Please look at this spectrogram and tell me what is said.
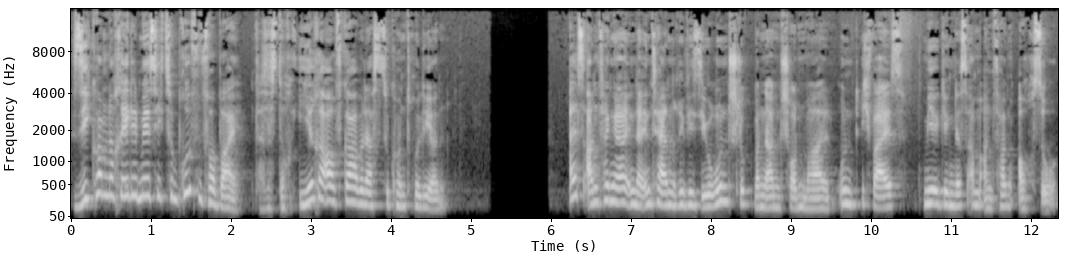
Sie kommen doch regelmäßig zum Prüfen vorbei. Das ist doch Ihre Aufgabe, das zu kontrollieren. Als Anfänger in der internen Revision schluckt man dann schon mal. Und ich weiß, mir ging das am Anfang auch so.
